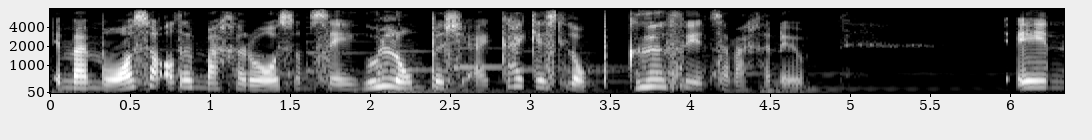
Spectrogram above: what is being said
En my ma sê altyd my geraas om sê, "Hoe lomp is jy? Kyk jy's lomp." Goofy het sy my genoem. En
